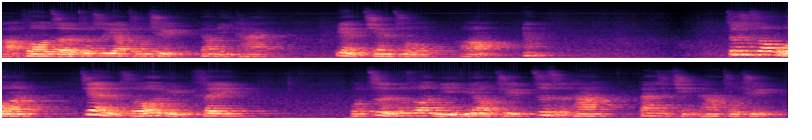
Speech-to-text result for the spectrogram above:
啊，否则就是要出去，要离开，变迁出啊。就是说，我们见所与非不治，就是说你没有去制止他，但是请他出去，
